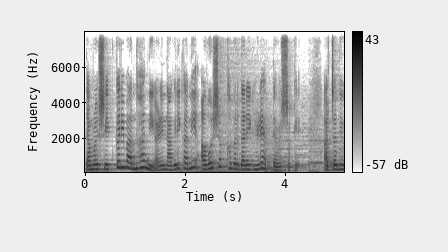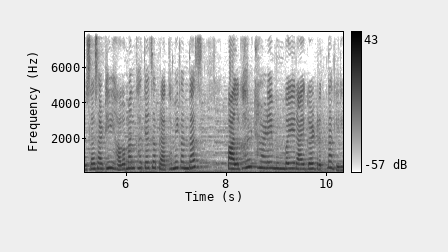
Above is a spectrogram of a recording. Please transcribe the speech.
त्यामुळे शेतकरी बांधवांनी आणि नागरिकांनी आवश्यक खबरदारी घेणे अत्यावश्यक आहे. आजच्या दिवसासाठी हवामान खात्याचा प्राथमिक अंदाज? पालघर ठाणे मुंबई रायगड रत्नागिरी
